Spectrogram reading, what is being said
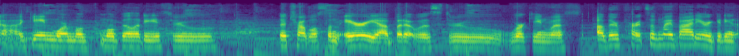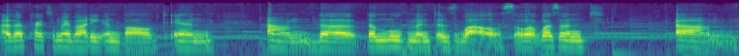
uh, gain more mo mobility through the troublesome area, but it was through working with other parts of my body or getting other parts of my body involved in um, the the movement as well. So it wasn't um,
